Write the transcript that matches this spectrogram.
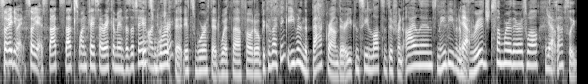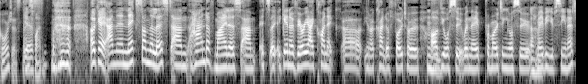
So anyway, so yes, that's that's one place I recommend visiting. It's worth it. It's worth it with a photo because I think even in the background there, you can see lots of different islands, maybe even a Yeah. bridge somewhere there as well. Yeah. It's absolutely gorgeous. Nice Yes. one. okay, and then next on the list, um, Hand of Midas. Um, it's a, again a very iconic, uh, you know, kind of photo Mm-hmm. of Yeosu when they're promoting Yeosu. Uh-huh. Maybe you've seen it.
